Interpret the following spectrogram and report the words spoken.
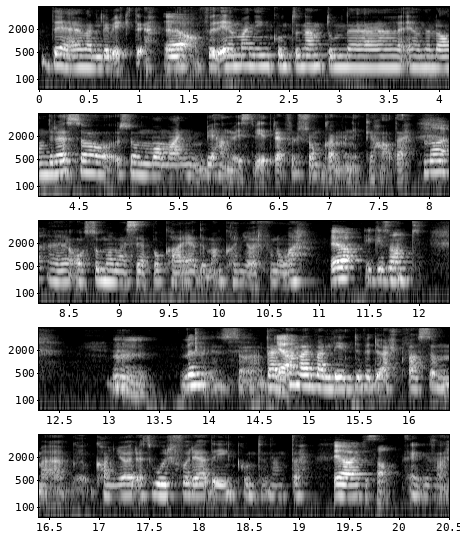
Det er veldig viktig. Ja. For er man inkontinent om det ene eller andre, så, så må man bli henvist videre. For sånn kan man ikke ha det. Eh, og så må man se på hva er det man kan gjøre for noe. Ja, ikke sant? Mm. Men Så Det Ja. kan være veldig individuelt hva som eh, kan gjøres. Hvorfor er det inkontinente? Ja, ikke sant. Ikke sant?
